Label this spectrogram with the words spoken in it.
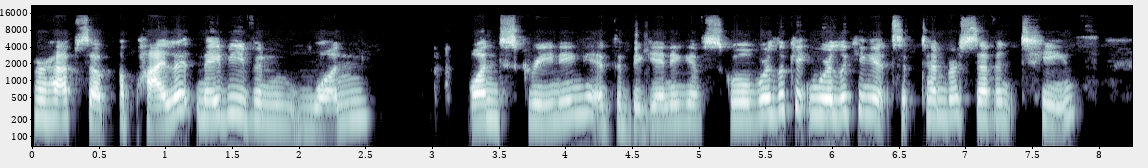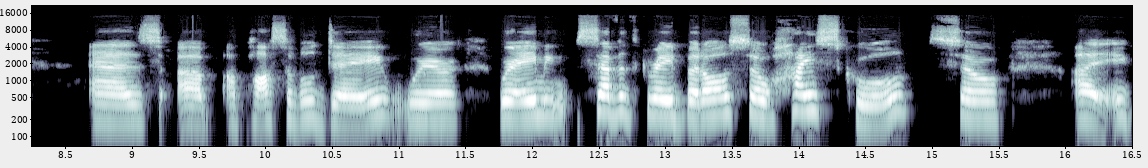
perhaps a, a pilot maybe even one one screening at the beginning of school. We're looking we're looking at september 17th as a, a possible day where we're aiming seventh grade but also high school. So uh, it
